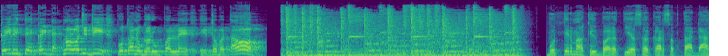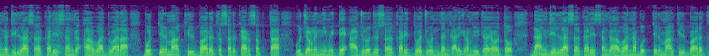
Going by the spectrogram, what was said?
કઈ રીતે કઈ ટેકનોલોજીથી પોતાનું ઘર ઉપર લે એ તો બતાવો. બોતેરમાં અખિલ ભારતીય સહકાર સપ્તાહ ડાંગ જિલ્લા સહકારી સંઘ આહવા દ્વારા બોતેરમાં અખિલ ભારત સરકાર સપ્તાહ ઉજવણી નિમિત્તે આજરોજ સહકારી ધ્વજવંદન કાર્યક્રમ યોજાયો હતો. ડાંગ જિલ્લા સહકારી સંઘ આહવાના બોતેરમાં અખિલ ભારત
